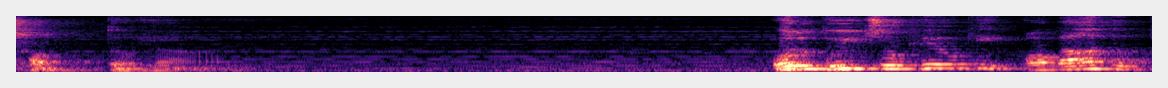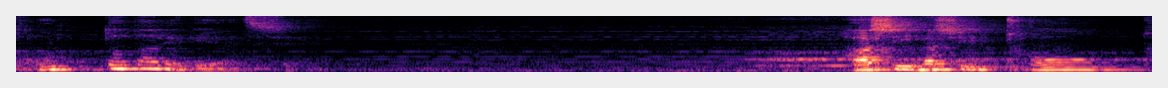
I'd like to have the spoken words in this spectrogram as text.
সত্যহীন ওর দুই চোখেও কি অগাধ ধূর্ততা লেগে আছে? হাসি হাসি, ঠোঁট।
